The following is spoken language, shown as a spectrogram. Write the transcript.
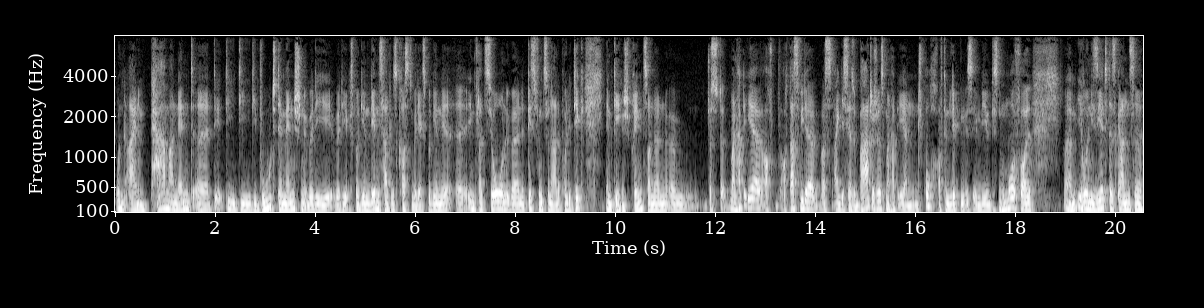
und einem permanent äh, die, die, die Wut der Menschen über die, über die explodierenden Lebenshaltungskosten, über die explodierende äh, Inflation, über eine dysfunktionale Politik entgegenspringt, sondern ähm, das, man hat eher auch, auch das wieder, was eigentlich sehr sympathisch ist. Man hat eher einen Spruch auf den Lippen, ist irgendwie ein bisschen humorvoll, ähm, ironisiert das Ganze.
